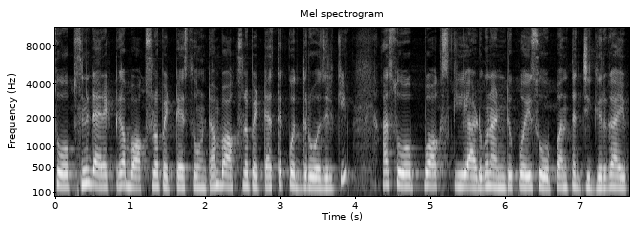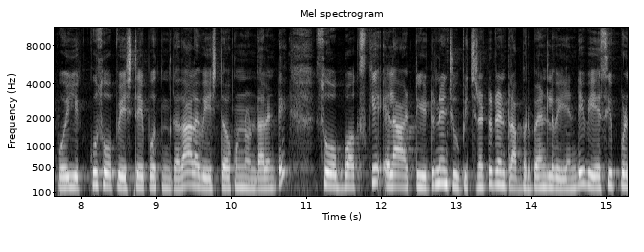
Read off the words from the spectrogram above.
సోప్స్ని డైరెక్ట్గా బాక్స్లో పెట్టేస్తూ ఉంటాం. బాక్స్లో పెట్టేస్తే కొద్ది రోజులకి ఆ సోప్ బాక్స్కి అడుగున అంటిపోయి సోప్ అంతా జిగురుగా అయిపోయి ఎక్కువ సోప్ వేస్ట్ అయిపోతుంది కదా అలా వేస్ట్ అవ్వకుండా ఉండాలంటే సోప్ బాక్స్కి ఇలా అటు ఇటు నేను చూపించినట్టు రెండు రబ్బర్ బ్యాండ్లు వేయండి. వేసి ఇప్పుడు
